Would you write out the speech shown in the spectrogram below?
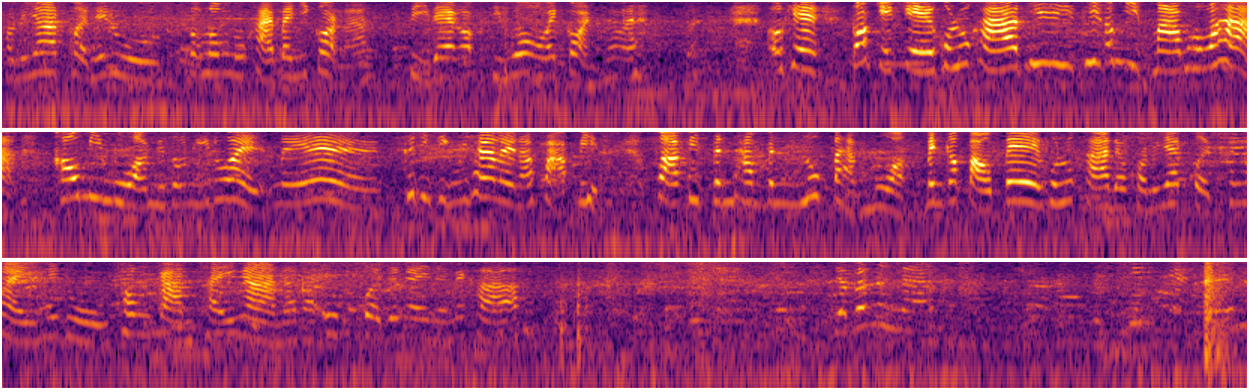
ขออนุญาตเปิดให้ดู ตกลงหนูขายใบนี้ก่อนนะ สีแดงเอาสีม่วงเอาไว้ก่อนใช่ไหม โอเค ก็เก๋ๆคุณลูกค้าที่ที่ต้องหยิบมาเพราะว่าเขามีหมวกอยู่ตรงนี้ด้วยนี่คือจริงๆไม่ใช่อะไรนะ ฝาปิด ฝาปิดเป็นทำเป็นรูปแบบหมวก เป็นกระเป๋าเป้คุณลูกค้าเดี๋ยวขออนุญาตเปิดข้างในให้ดูช่องการใช้งานนะคะ เอ๊ะเปิดยังไงเนี่ยไหมคะ เดี๋ยวแป๊บนึงนะพี่แกะได้ไหม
